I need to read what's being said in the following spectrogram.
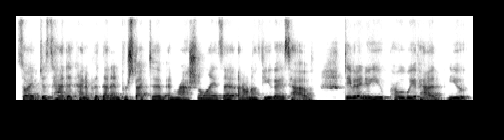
So I've just had to kind of put that in perspective and rationalize it. I don't know if you guys have, David, I know you probably have had you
